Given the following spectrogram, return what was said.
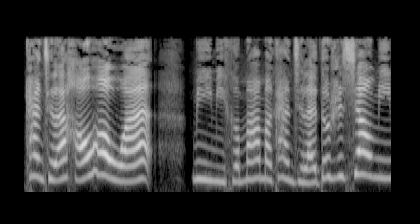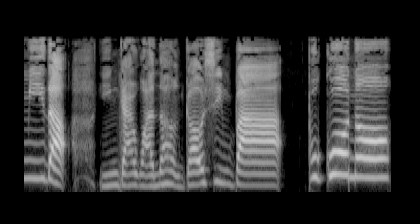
看起来好好玩，秘密和妈妈看起来都是笑眯眯的，应该玩得很高兴吧？不过呢，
